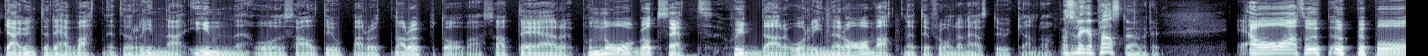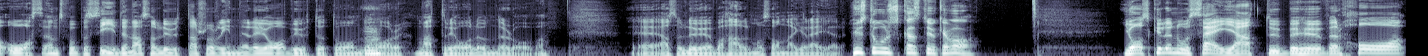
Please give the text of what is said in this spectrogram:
ska ju inte det här vattnet rinna in och så alltihopa ruttnar upp då. Va? Så att det är på något sätt skyddar och rinner av vattnet ifrån den här stukan då. Alltså lägga plast över typ? Ja, alltså upp, uppe på åsen, så på sidorna som lutar så rinner det ju av utåt då om du har material under då. Va? Eh, alltså löv och halm och sådana grejer. Hur stor ska stukan vara? Jag skulle nog säga att du behöver ha,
